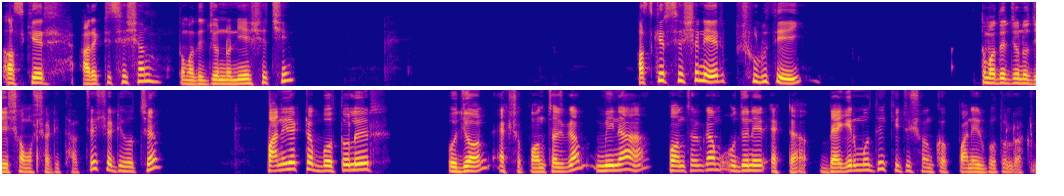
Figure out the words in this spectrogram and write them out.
আজকের আরেকটি সেশন তোমাদের জন্য নিয়ে এসেছি। আজকের সেশনের শুরুতেই তোমাদের জন্য যে সমস্যাটি থাকছে, সেটি হচ্ছে পানির একটা বোতলের ওজন একশো পঞ্চাশ গ্রাম। মিনা পঞ্চাশ গ্রাম ওজনের একটা ব্যাগের মধ্যে কিছু সংখ্যক পানির বোতল রাখল।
